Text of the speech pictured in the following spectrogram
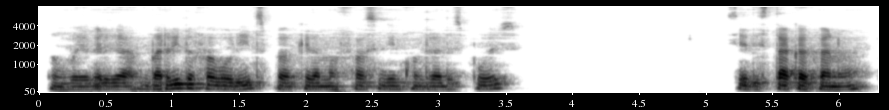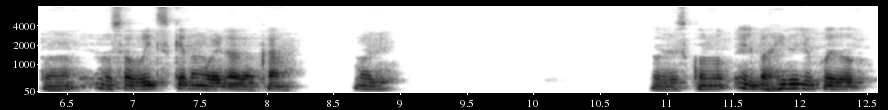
Entonces voy a agregar barrido favoritos para que más fácil de encontrar después. Se destaca acá, ¿no? Entonces, los favoritos quedan guardados acá, ¿vale? Entonces con el barrido yo puedo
